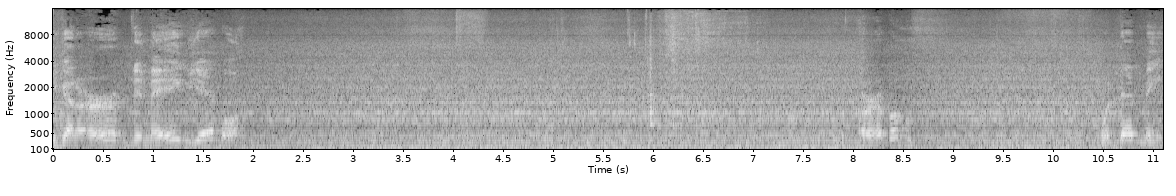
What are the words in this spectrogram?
You got a herb, them eggs, yeah boy. Herb them? What that mean?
